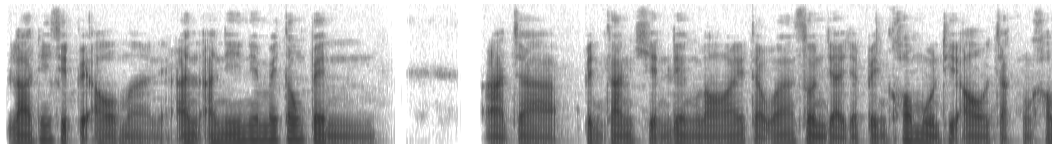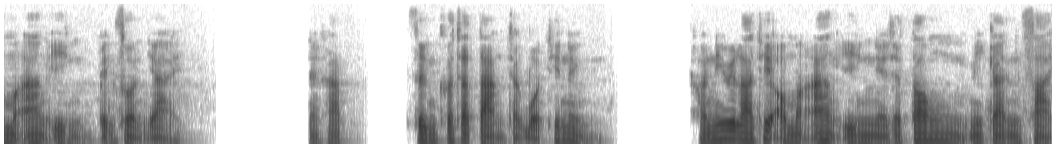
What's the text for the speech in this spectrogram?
เวลาที่สิทธิ์ไปเอามาเนี่ยอันอันนี้เนี่ยไม่ต้องเป็นอาจจะเป็นการเขียนเรียงร้อย แต่ว่าส่วนใหญ่จะเป็นข้อมูลที่เอาจากของเขามาอ้างอิงเป็นส่วนใหญ่นะครับ ซึ่งก็จะต่างจากบทที่ 1 ราวนี้เวลาที่เอามาอ้างอิงเนี่ยจะต้องมีการใส่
